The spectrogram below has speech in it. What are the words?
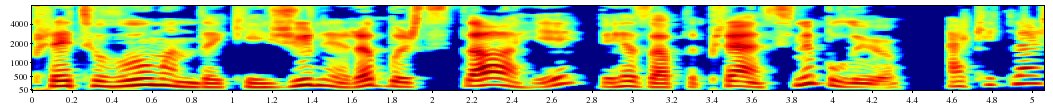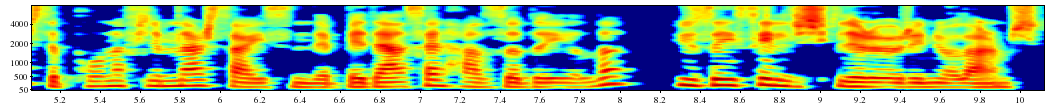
Pretty Woman'daki Julia Roberts dahi beyaz atlı prensini buluyor. Erkeklerse porno filmler sayesinde bedensel hazza dayalı yüzeysel ilişkileri öğreniyorlarmış.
